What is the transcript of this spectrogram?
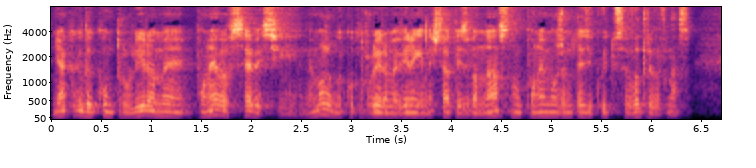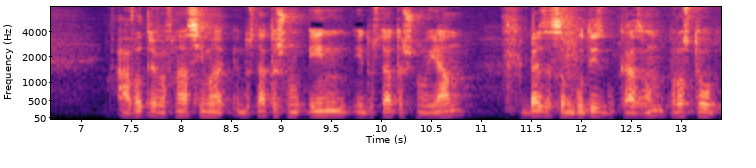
някак да контролираме поне в себе си. Не можем да контролираме винаги нещата извън нас, но поне можем тези, които са вътре в нас. А вътре в нас има достатъчно ин и достатъчно ян, без да съм будист го казвам, просто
